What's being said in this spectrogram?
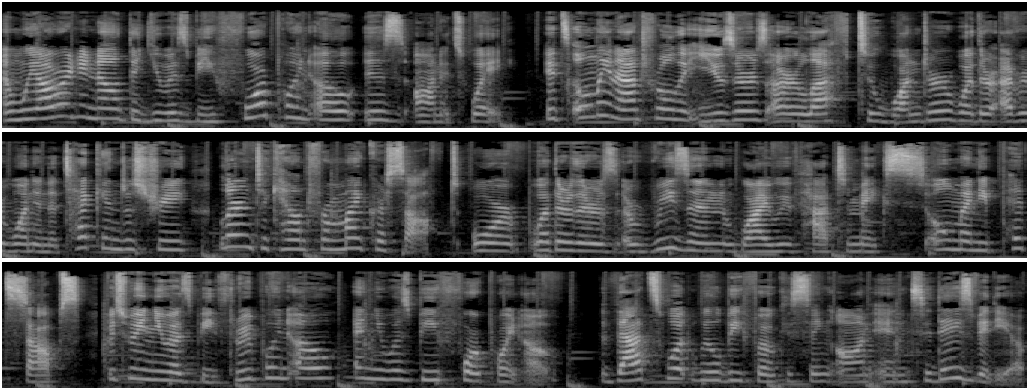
And we already know that USB 4.0 is on its way. It's only natural that users are left to wonder whether everyone in the tech industry learned to count from Microsoft, or whether there's a reason why we've had to make so many pit stops between USB 3.0 and USB 4.0. That's what we'll be focusing on in today's video.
